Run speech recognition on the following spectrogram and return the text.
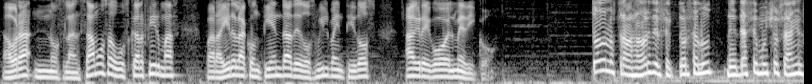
Ahora nos lanzamos a buscar firmas para ir a la contienda de 2022, agregó el médico. Todos los trabajadores del sector salud desde hace muchos años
